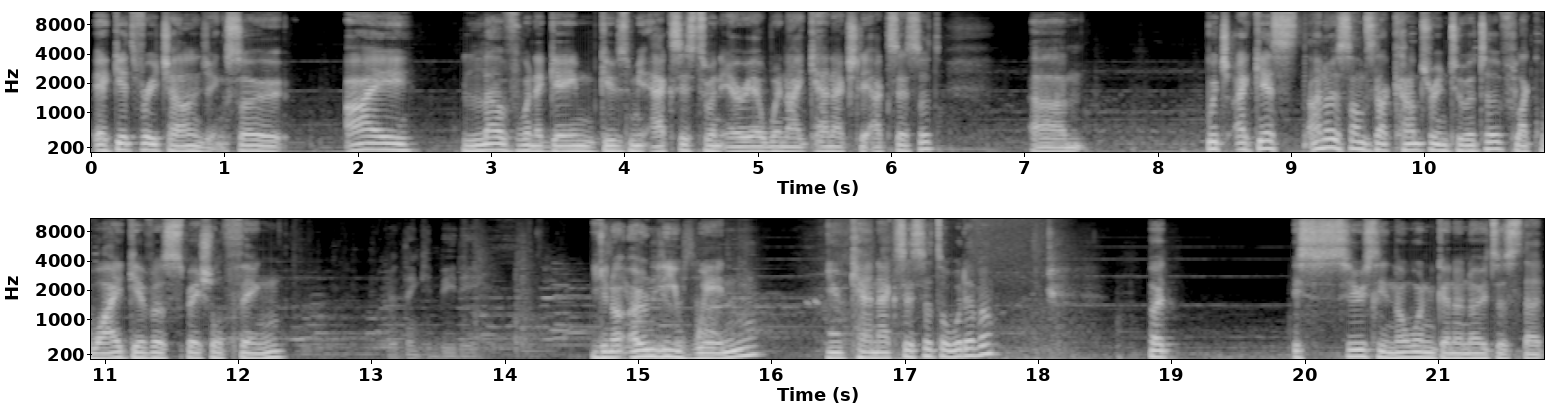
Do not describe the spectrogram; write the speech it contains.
it gets very challenging. So I love when a game gives me access to an area when I can actually access it. Um, which I guess, I know it sounds like counterintuitive, like why give a special thing, Good thinking, BD. you know, only when you can access it or whatever. But is seriously no one gonna notice that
